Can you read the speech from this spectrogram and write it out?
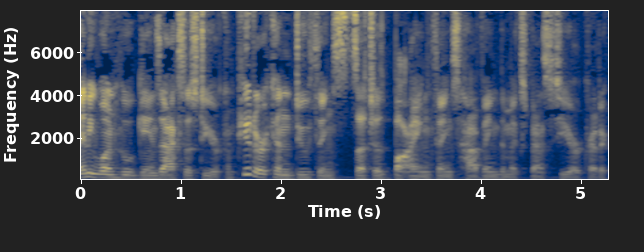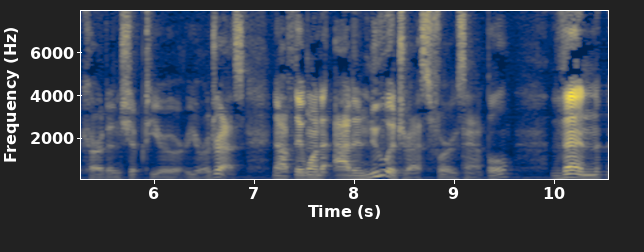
anyone who gains access to your computer can do things such as buying things, having them expensed to your credit card and shipped to your, your address. Now, if they want to add a new address, for example, then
